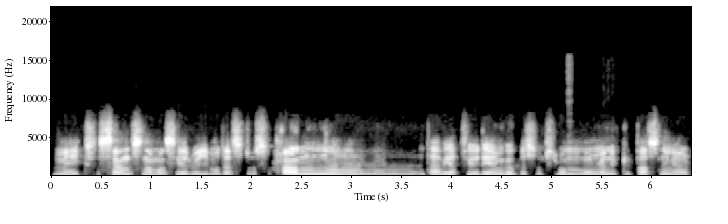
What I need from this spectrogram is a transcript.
Makes sense när man ser Rui Modestos. Han, eh, där vet vi, det är en gubbe som slår många nyckelpassningar.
